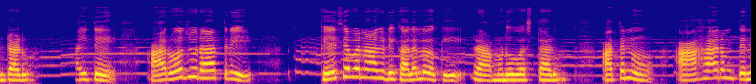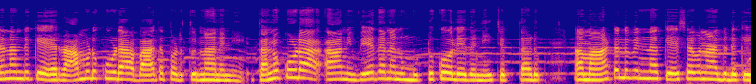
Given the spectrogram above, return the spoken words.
ఉంటాడు. అయితే ఆ రోజు రాత్రి కేశవనాథుడి కలలోకి రాముడు వస్తాడు. అతను ఆహారం తిననందుకే రాముడు కూడా బాధపడుతున్నానని తను కూడా ఆ నివేదనను ముట్టుకోలేదని చెప్తాడు. ఆ మాటలు విన్న కేశవనాథుడికి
